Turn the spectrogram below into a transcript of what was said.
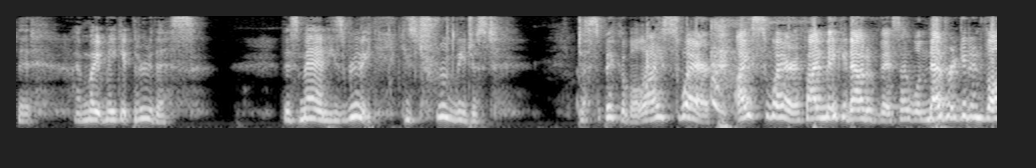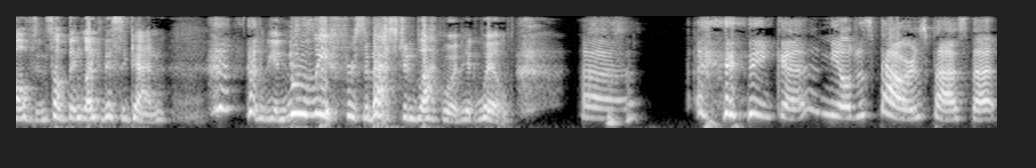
that I might make it through this. This man, he's really, he's truly just." Despicable, and I swear, I swear, if I make it out of this, I will never get involved in something like this again. It'll be a new leaf for Sebastian Blackwood. It will. Uh, I think uh, Neil just powers past that.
